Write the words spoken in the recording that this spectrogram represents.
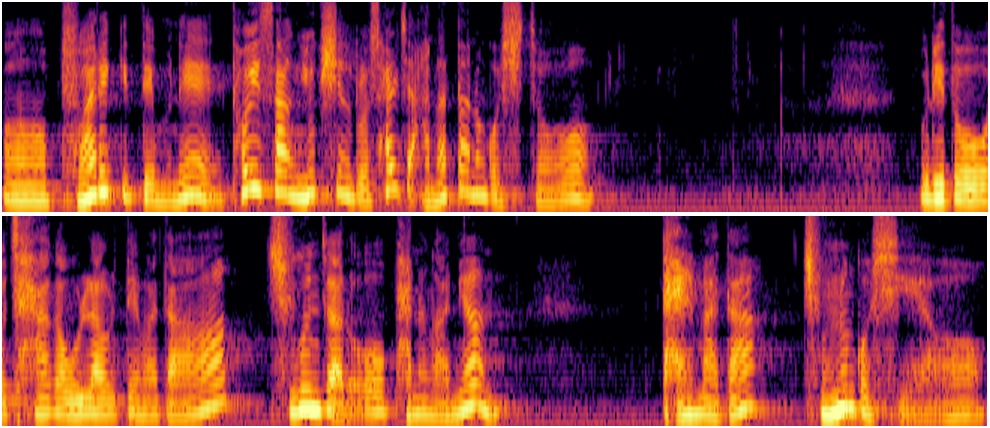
어, 부활했기 때문에 더 이상 육신으로 살지 않았다는 것이죠. 우리도 자아가 올라올 때마다 죽은 자로 반응하면 날마다 죽는 것이에요.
